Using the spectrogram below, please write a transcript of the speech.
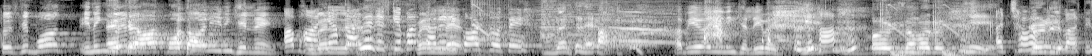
तो इसलिए बहुत इनिंग जो है ना बहुत वाली इनिंग खेल रहे हैं। अब हानिया जिसके पास सारे रिकॉर्ड्स होते हैं। अब ये वाली इनिंग चल रही है भाई। ये हाँ। ये अच्छा बात ही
